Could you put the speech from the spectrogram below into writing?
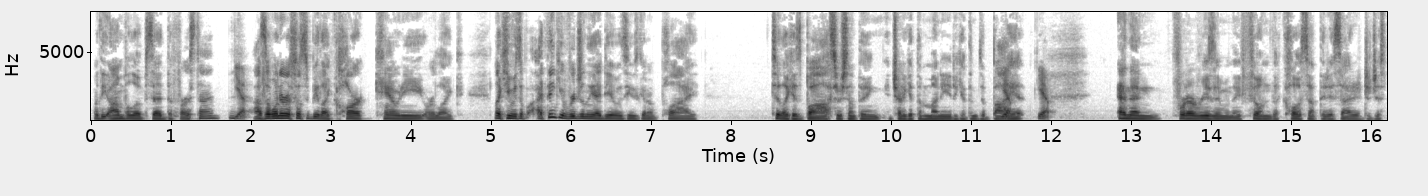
what the envelope said the first time. Yep. I was, I wonder if it was supposed to be like Clark County or like, like he was, I think originally the idea was he was going to apply to like his boss or something and try to get the money to get them to buy Yep, it. yeah And then for whatever reason, when they filmed the close up, they decided to just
